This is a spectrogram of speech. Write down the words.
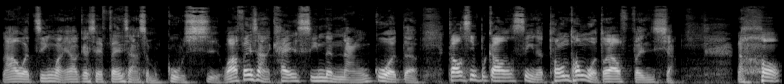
然后我今晚要跟谁分享什么故事？我要分享开心的、难过的、高兴不高兴的，通通我都要分享。然后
